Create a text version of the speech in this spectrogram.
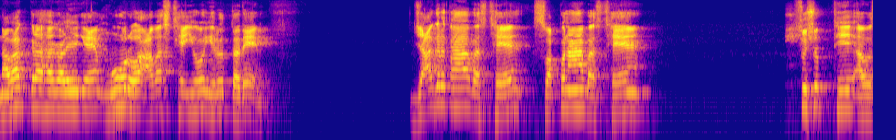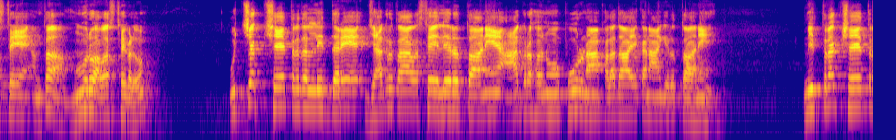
ನವಗ್ರಹಗಳಿಗೆ ಮೂರು ಅವಸ್ಥೆಯು ಇರುತ್ತದೆ. ಜಾಗೃತಾವಸ್ಥೆ, ಸ್ವಪ್ನಾವಸ್ಥೆ, ಸುಷುಪ್ತಿ ಅವಸ್ಥೆ ಅಂತ ಮೂರು ಅವಸ್ಥೆಗಳು. ಉಚ್ಚ ಕ್ಷೇತ್ರದಲ್ಲಿದ್ದರೆ ಜಾಗೃತಾವಸ್ಥೆಯಲ್ಲಿರುತ್ತಾನೆ ಆ ಗ್ರಹನು ಪೂರ್ಣ ಫಲದಾಯಕನಾಗಿರುತ್ತಾನೆ. ಮಿತ್ರಕ್ಷೇತ್ರ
